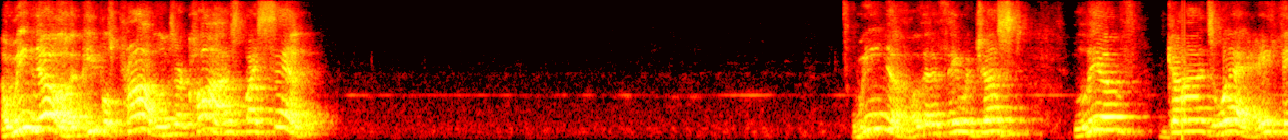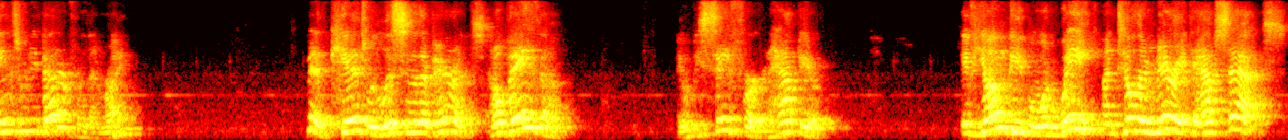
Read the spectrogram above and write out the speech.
And we know that people's problems are caused by sin. We know that if they would just live God's way, things would be better for them, right? I mean, if kids would listen to their parents and obey them, they would be safer and happier. If young people would wait until they're married to have sex,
